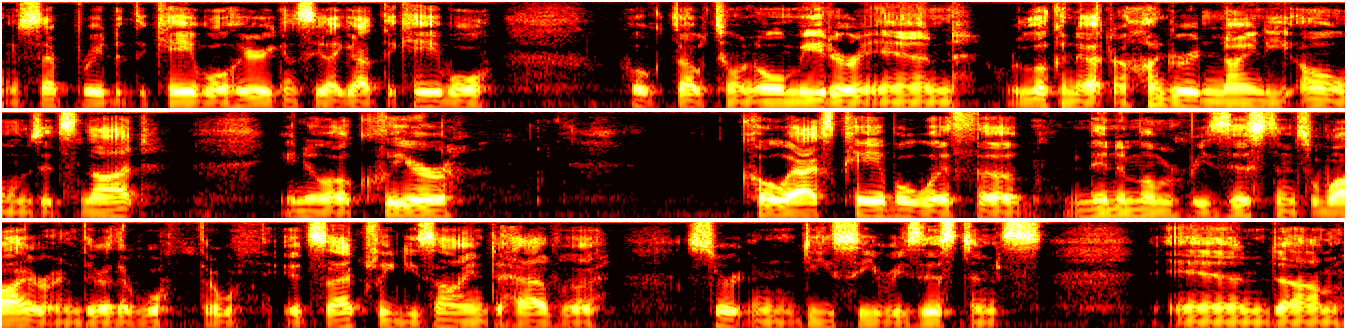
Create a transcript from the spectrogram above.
and separated the cable. Here you can see I got the cable hooked up to an ohm meter and we're looking at 190 ohms. It's not, you know, a clear coax cable with a minimum resistance wire in there. It's actually designed to have a certain DC resistance. And, um,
